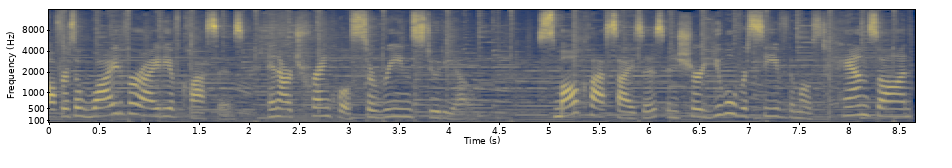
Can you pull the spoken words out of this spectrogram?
offers a wide variety of classes in our tranquil, serene studio. Small class sizes ensure you will receive the most hands-on,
